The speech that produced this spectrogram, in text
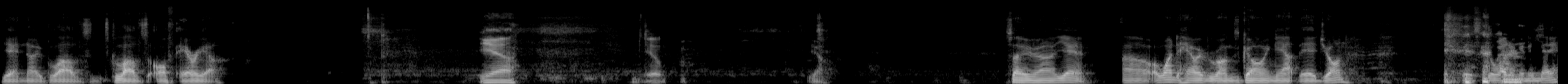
yeah, no gloves, it's gloves off area. Yeah. Yep. Yeah. So uh, yeah, uh, I wonder how everyone's going out there, John. If They're still hanging in there.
